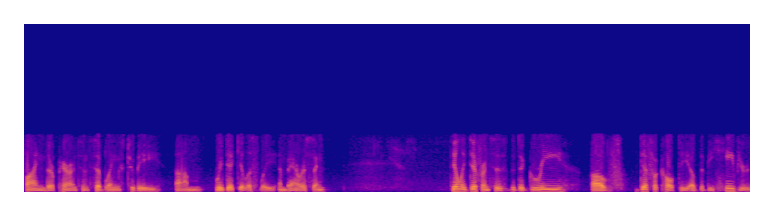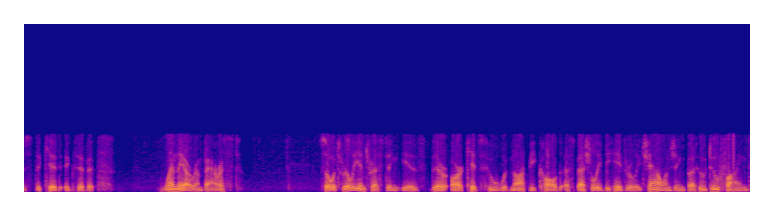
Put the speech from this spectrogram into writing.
find their parents and siblings to be um, ridiculously embarrassing. The only difference is the degree of difficulty of the behaviors the kid exhibits when they are embarrassed. So what's really interesting is there are kids who would not be called especially behaviorally challenging, but who do find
